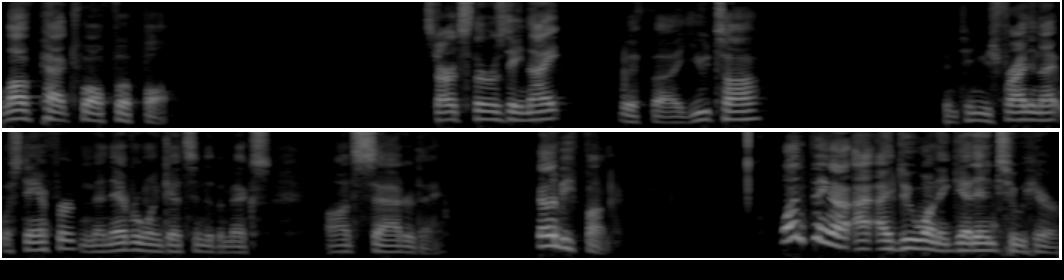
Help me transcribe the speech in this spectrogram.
Love Pac 12 football. Starts Thursday night with uh, Utah, continues Friday night with Stanford, and then everyone gets into the mix on Saturday. Going to be fun. One thing I, I do want to get into here.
